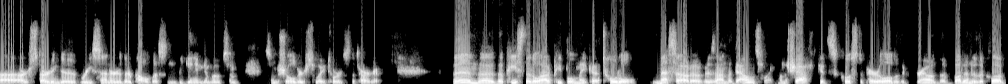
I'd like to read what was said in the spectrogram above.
uh, are starting to recenter their pelvis and beginning to move some some shoulder sway towards the target. Then the the piece that a lot of people make a total mess out of is on the downswing. When the shaft gets close to parallel to the ground, the butt end of the club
